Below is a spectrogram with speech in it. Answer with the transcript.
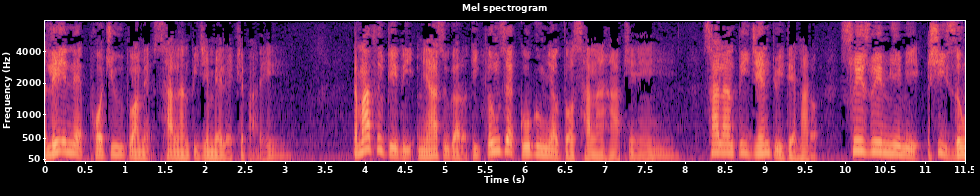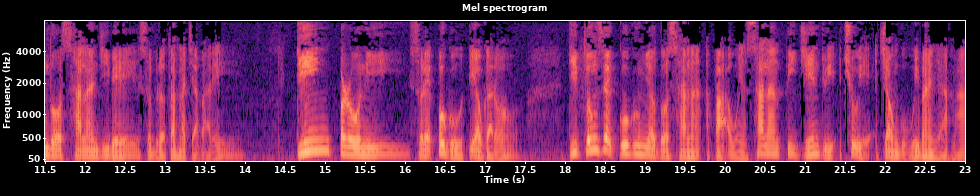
အလေးအနက်ဖော်ကျူးသွားမဲ့ဆာလံတည်ခြင်းပဲလည်းဖြစ်ပါတယ်ဓမ္မသုတေသီအများစုကတော့ဒီ36ခုမြောက်သောဆာလံဟာဖြင့်ဆာလံတည်ခြင်းတွေထဲမှာတော့ဆွေးဆွေးမြေ့မြေ့အရှိဆုံးသောဆာလံကြီးပဲဆိုပြီးတော့သတ်မှတ်ကြပါတယ်ဒင်းပရိုနီဆိုတဲ့ပုဂ္ဂိုလ်တယောက်ကတော့ဒီ36ခုမြောက်သောဆာလံအပါအဝင်ဆာလံတည်ခြင်းတွေအချို့ရဲ့အကြောင်းကိုဝေဖန်ရမှာ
